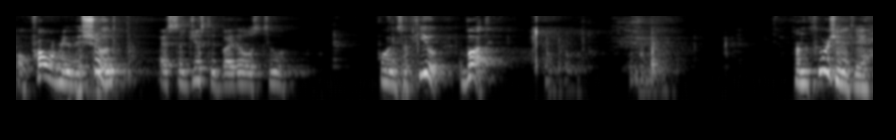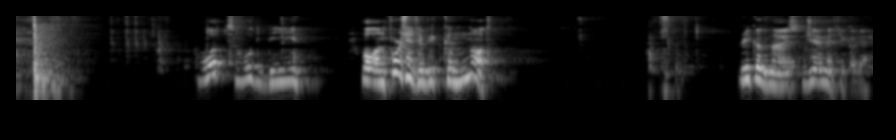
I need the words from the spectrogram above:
Well, probably we should, as suggested by those two points of view, but unfortunately, what would be, well, unfortunately we cannot recognize geometrically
